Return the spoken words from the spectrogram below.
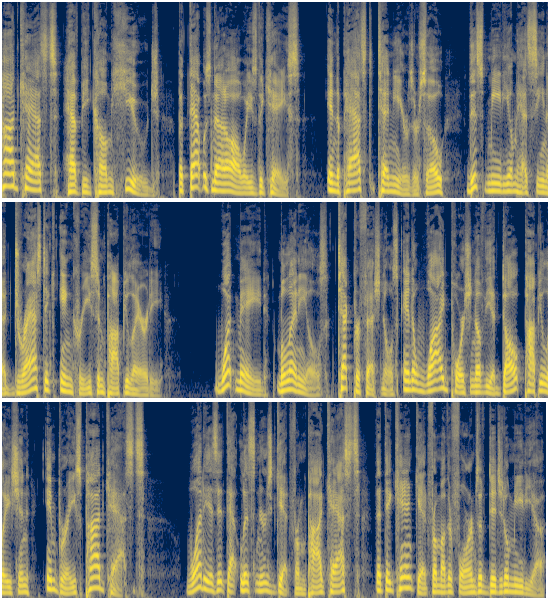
Podcasts have become huge, but that was not always the case. In the past 10 years or so, this medium has seen a drastic increase in popularity. What made millennials, tech professionals, and a wide portion of the adult population embrace podcasts? What is it that listeners get from podcasts that they can't get from other forms of digital media?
